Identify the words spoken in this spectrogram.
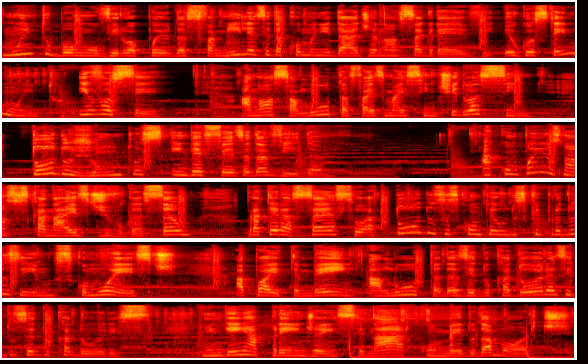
Muito bom ouvir o apoio das famílias e da comunidade à nossa greve. Eu gostei muito. E você? A nossa luta faz mais sentido assim, todos juntos em defesa da vida. Acompanhe os nossos canais de divulgação para ter acesso a todos os conteúdos que produzimos, como este. Apoie também a luta das educadoras e dos educadores. Ninguém aprende a ensinar com medo da morte.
